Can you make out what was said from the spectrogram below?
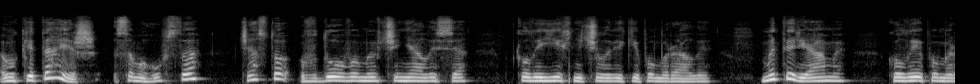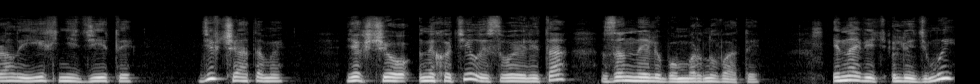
В Китаї ж самогубства часто вдовами вчинялися, коли їхні чоловіки помирали, матерями, коли помирали їхні діти, дівчатами, якщо не хотіли свої літа за нелюбом марнувати, і навіть людьми,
